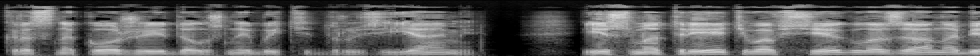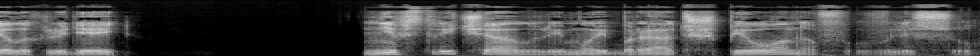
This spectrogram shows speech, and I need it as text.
Краснокожие должны быть друзьями и смотреть во все глаза на белых людей. Не встречал ли мой брат шпионов в лесу?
